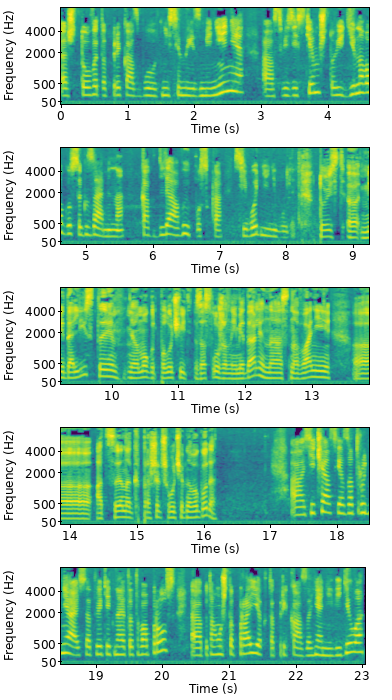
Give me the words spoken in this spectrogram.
э, что в этот приказ будут внесены изменения э, в связи с тем, что единого госэкзамена как для выпуска сегодня не будет. То есть медалисты могут получить заслуженные медали на основании оценок прошедшего учебного года? А сейчас я затрудняюсь ответить на этот вопрос, э, потому что проекта приказа я не видела,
